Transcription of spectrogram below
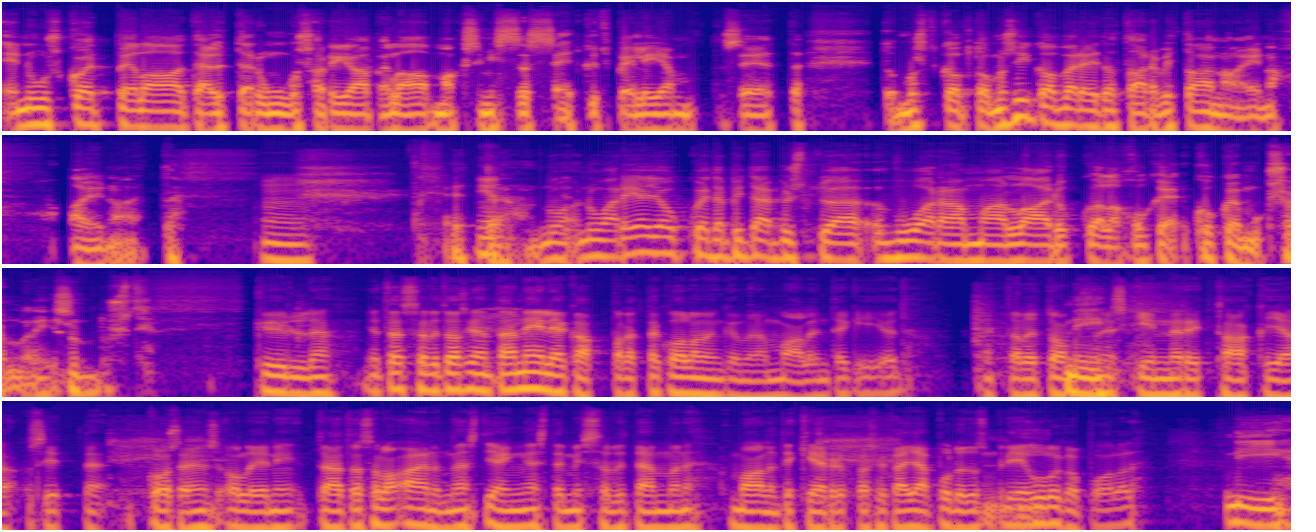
en usko, että pelaa täyttä runkosarjaa, pelaa maksimissa 70 peliä, mutta se, että tuommoisia kavereita tarvitaan aina, aina että, mm. että ja, nuoria joukkueita pitää pystyä vuoraamaan laadukkaalla koke, kokemuksella niin sanotusti. Kyllä, ja tässä oli tosiaan tämä neljä kappaletta 30 maalin tekijöitä. Että oli Thompson, niin. Skinneri, Tak ja sitten Kosens oli, niin tämä taisi olla ainut näistä jengeistä, missä oli tämmöinen maalintekijäryppäs, joka jää pudotuspelien niin. ulkopuolelle. Niin,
